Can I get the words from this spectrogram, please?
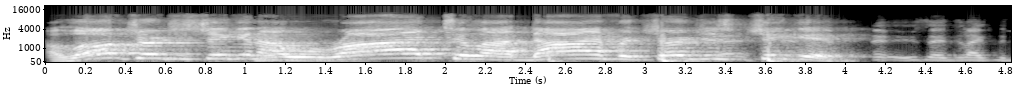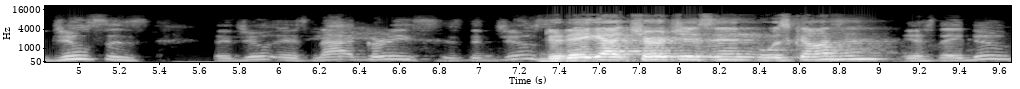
I love Church's Chicken. I will ride till I die for Church's Chicken. you said like the juices. The juice is not grease. It's the juice. Do they got churches in Wisconsin? Yes, they do.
